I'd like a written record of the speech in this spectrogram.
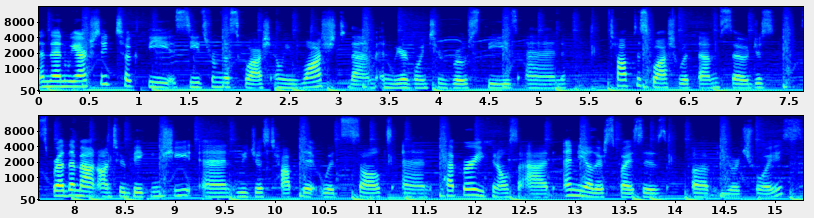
And then we actually took the seeds from the squash and we washed them, and we are going to roast these and top the squash with them. So just spread them out onto a baking sheet, and we just topped it with salt and pepper. You can also add any other spices of your choice.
